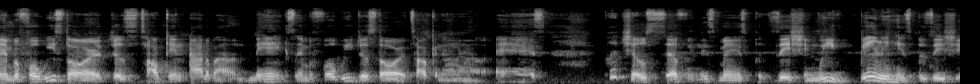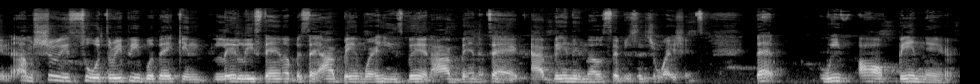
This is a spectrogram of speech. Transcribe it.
and before we start just talking out of our necks and before we just start talking out our ass, put yourself in this man's position. We've been in his position. I'm sure it's two or three people that can literally stand up and say, I've been where he's been. I've been attacked. I've been in those of situations. That we've all been there.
